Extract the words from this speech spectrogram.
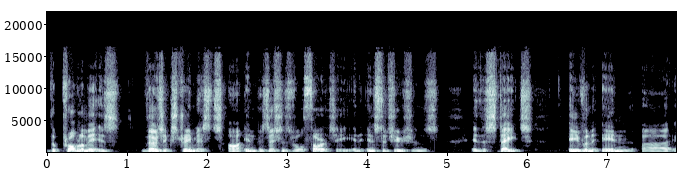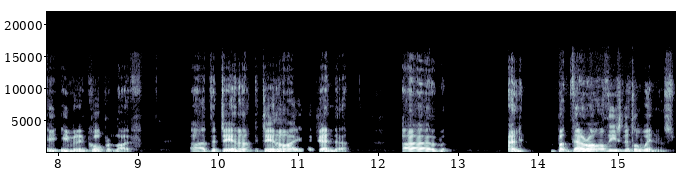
The problem is those extremists are in positions of authority in institutions, in the state, even in uh, even in corporate life. Uh, the DEI, DEI mm-hmm. agenda, um, and but there are these little wins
